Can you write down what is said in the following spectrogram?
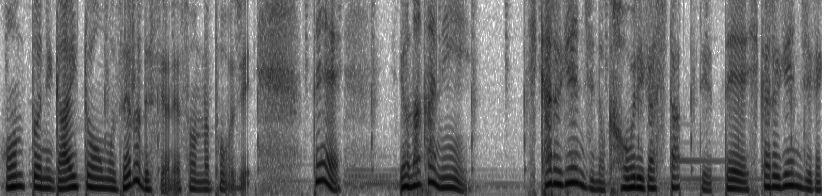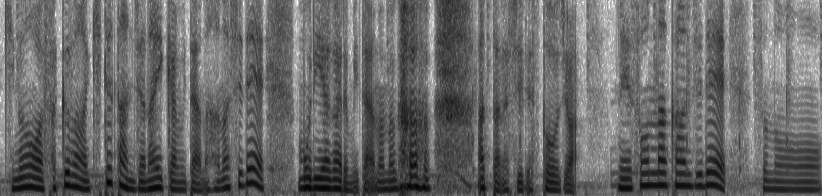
本当に街灯もゼロですよねそんな当時。で夜中に光源氏の香りがしたって言って、光源氏が昨日は昨晩来てたんじゃないかみたいな話で盛り上がるみたいなのが あったらしいです、当時は。ね、そんな感じで、その、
